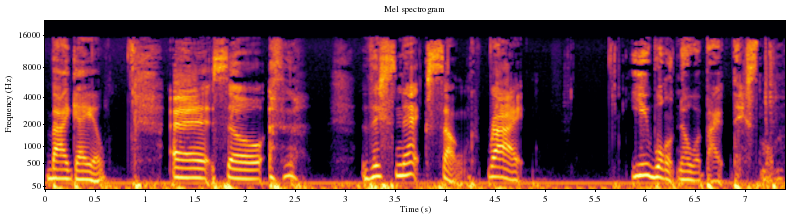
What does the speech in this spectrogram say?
by Gayle. Uh, so this next song, right? You won't know about this, Mum.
